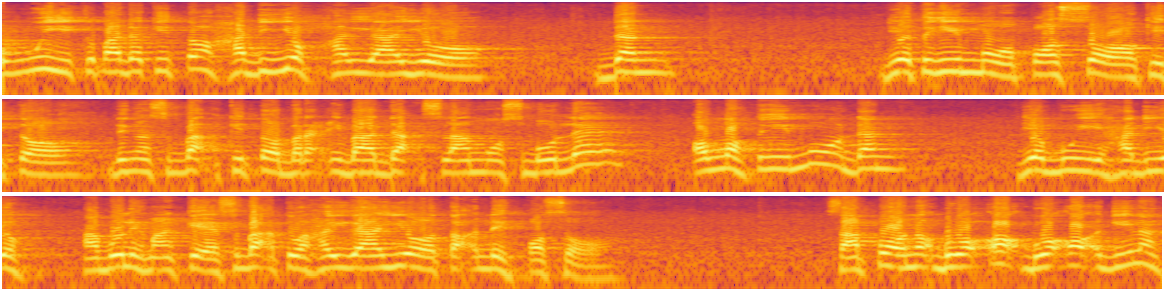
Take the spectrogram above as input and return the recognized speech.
wi kepada kita hadiah hari raya. Dan dia terima puasa kita dengan sebab kita beribadat selama sebulan. Allah terima dan dia beri hadiah ha, boleh makan sebab tu hari raya tak boleh puasa siapa nak berok berok lagi lah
